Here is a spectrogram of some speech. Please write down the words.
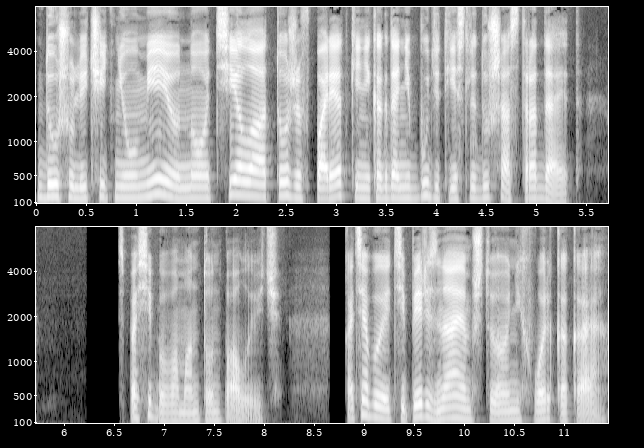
душу лечить не умею, но тело тоже в порядке никогда не будет, если душа страдает. Спасибо вам, Антон Павлович. Хотя бы теперь знаем, что не хворь какая.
